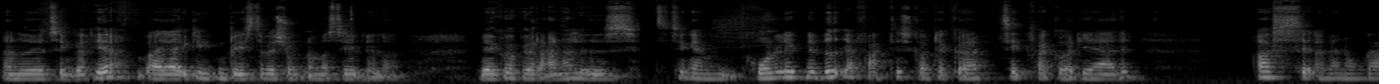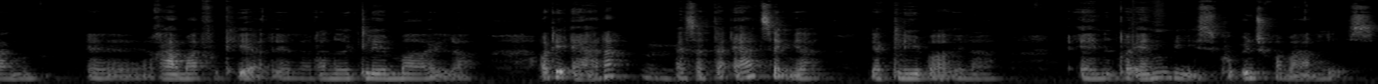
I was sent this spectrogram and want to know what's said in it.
når noget jeg tænker, her var jeg ikke lige den bedste version af mig selv, eller hvad jeg kunne have gjort anderledes. Så tænker jeg, grundlæggende ved jeg faktisk godt, at jeg gør ting fra et godt hjerte. Også selvom jeg nogle gange øh, rammer forkert, eller der er noget, jeg glemmer, eller... Og det er der. Mm. Altså, der er ting, jeg, jeg glipper, eller andet, på anden vis kunne ønske mig var anderledes.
